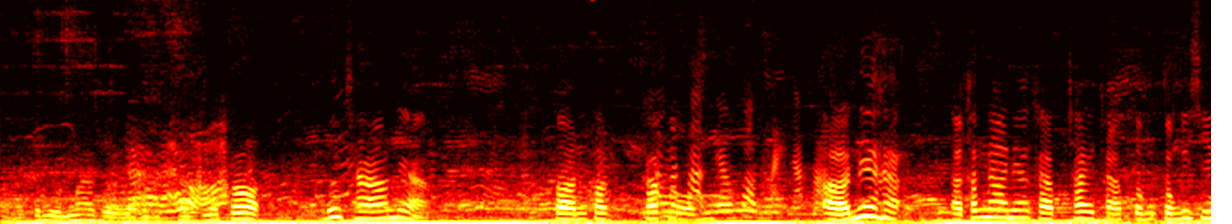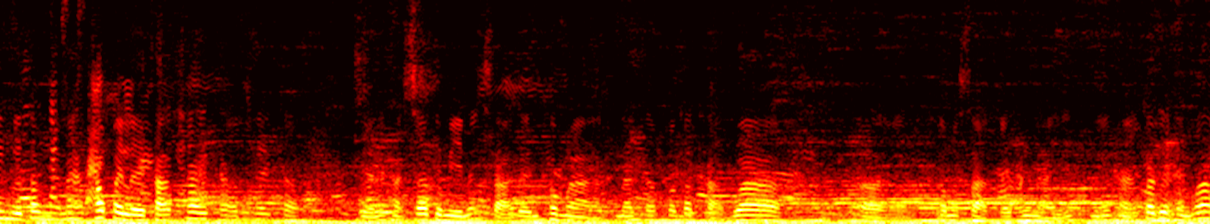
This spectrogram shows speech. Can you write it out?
อ่าจำนวนมากเลยนะครับแล้วก็เมื่อเช้าเนี่ยตอนตอนครับผมแล้วฝั่งไหนนะคะอ่าเนี่ยฮะอ่าข้างหน้าเนี่ยครับใช่ครับตรงตรงที่ชี้มือต้องนี้นะฮะเข้าไปเลยครับใช่ครับใช่ครับเดี๋ยวนะฮะก็จะมีนักศึกษาเดินเข้ามานะครับแล้วก็ถามว่าเอ่อ ธรรมศาสตร์ไปทางไหนนะฮะก็จะเห็นว่า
